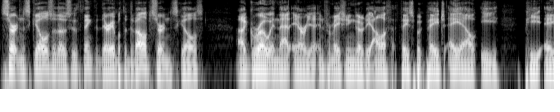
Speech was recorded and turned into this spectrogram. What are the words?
certain skills, or those who think that they're able to develop certain skills, uh, grow in that area. Information you can go to the Aleph Facebook page, A L E P H.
